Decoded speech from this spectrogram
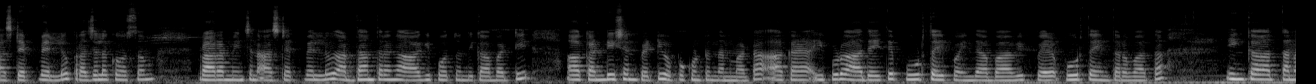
ఆ స్టెప్ వెల్ ప్రజల కోసం ప్రారంభించిన ఆ స్టెప్ వెల్ అర్ధాంతరంగా ఆగిపోతుంది కాబట్టి ఆ కండిషన్ పెట్టి ఒప్పుకుంటుందన్నమాట. ఆ క ఇప్పుడు అదైతే పూర్తయిపోయింది ఆ బావి పూర్తయిన తర్వాత ఇంకా తన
